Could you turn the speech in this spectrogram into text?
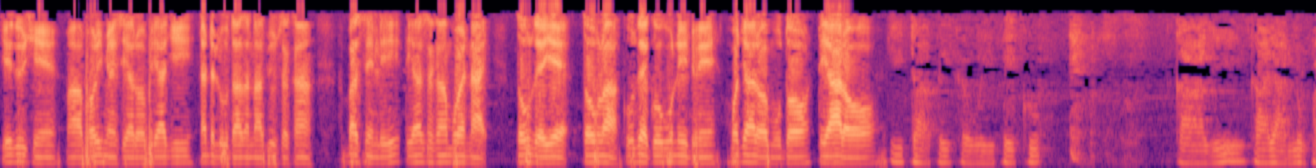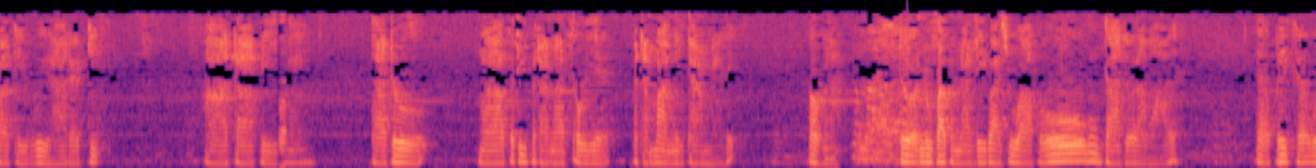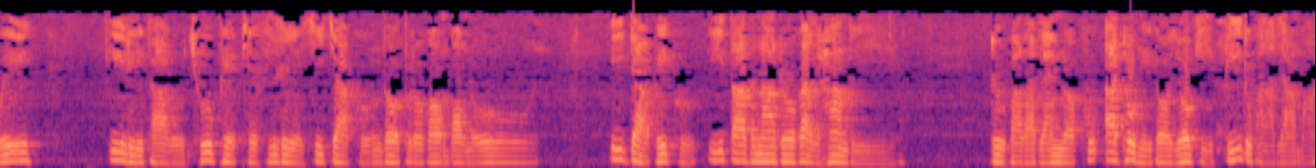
ကျေးဇူးရှင်မဟာဗောဓိမြိုင်ဆရာတော်ဘုရားကြီးနတ်တလူသာသနာပြုစခန်းအပတ်စဉ်လေးတရားစခန်းပွဲ၌30ရက်3လ69ခုနှစ်တွင်ဟောကြားတော်မူသောတရားတော်ဣဒဘိကဝေဘေကုကာယေကာယ ानु ပါတိဝိဟာရတိအာတာပိဒါတို့မာပฏิပဒါနာသုံးရဲ့ပထမနေတာမယ်လေ ဟုတ်ကလားမှန်ပါဗျာတို့အနုပါဒနာ၄ပါးရှုရဖို့ဒါပြောတာပါပဲအဲဘိကဝေကိလေသာကိုချိုးဖဲ့ဖြစ်စည်းလျက်ရှိကြကုန်သောသူတော်ကောင်းပေါင်းတို့ဣဒဘိက္ခုဤသာသနာတော်ကယဟန်သည်တို့ဘာသာပြန်တော့ခုအထုတ်နေသောယောဂီပြီးတို့ဘာသာပြန်မှာ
